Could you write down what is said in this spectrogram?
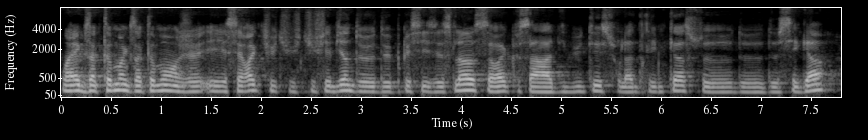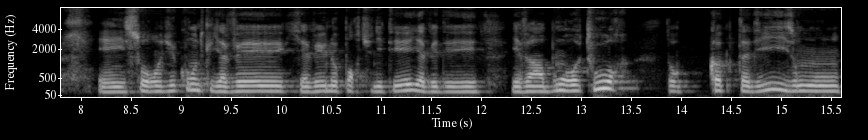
Ouais, exactement, exactement. et c'est vrai que tu, tu, tu, fais bien de, de préciser cela. C'est vrai que ça a débuté sur la Dreamcast de, de Sega et ils se sont rendus compte qu'il y avait qu'il y avait une opportunité, il y avait des il y avait un bon retour. Donc comme tu as dit, ils ont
